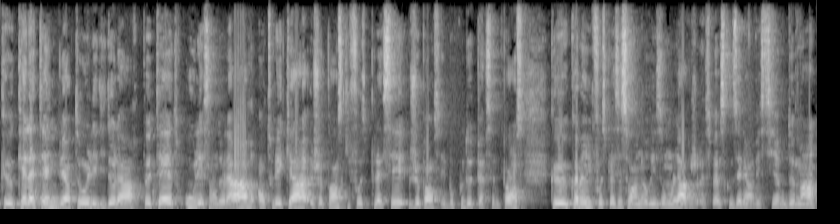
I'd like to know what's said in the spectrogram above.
qu'elle atteigne bientôt les 10 dollars peut-être, ou les 100 dollars, en tous les cas, je pense qu'il faut se placer, je pense, et beaucoup d'autres personnes pensent, que quand même il faut se placer sur un horizon large. C'est parce que vous allez investir demain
